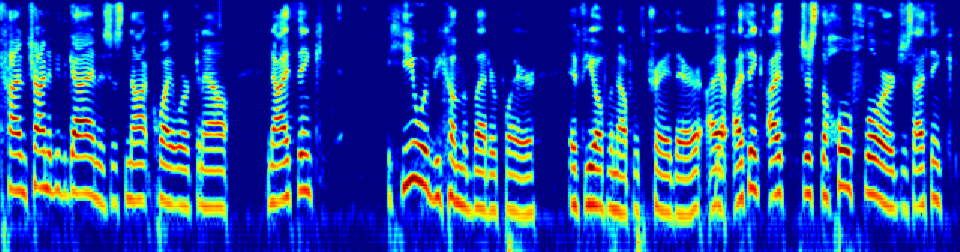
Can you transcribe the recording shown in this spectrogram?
kind of trying to be the guy, and it's just not quite working out. And I think he would become a better player if you open up with Trae there. I, Yep. I think I just the whole floor, just I think.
